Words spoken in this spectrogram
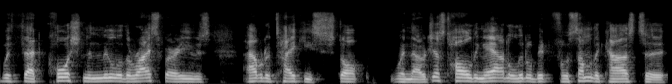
with that caution in the middle of the race where he was able to take his stop when they were just holding out a little bit for some of the cars to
